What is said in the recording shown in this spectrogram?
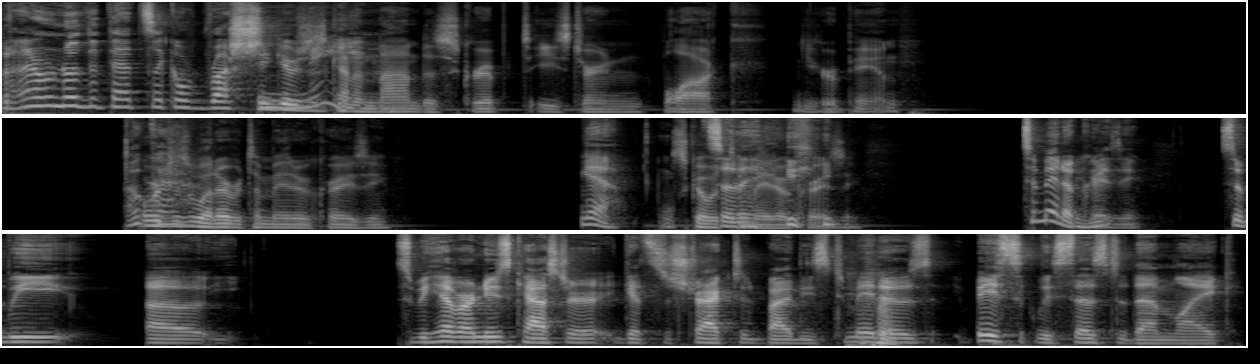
but i don't know that that's like a russian I think it was just kind of nondescript Eastern Bloc European, okay. or just whatever. Tomato crazy. yeah Let's go with So they- tomato crazy. tomato Mhm. crazy. So we uh so we have our newscaster gets distracted by these tomatoes, basically says to them like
